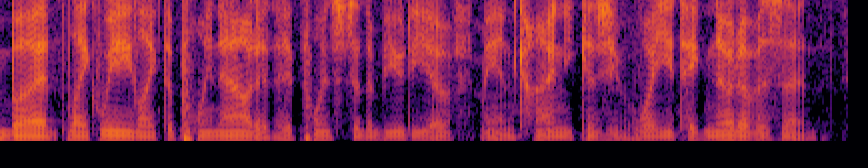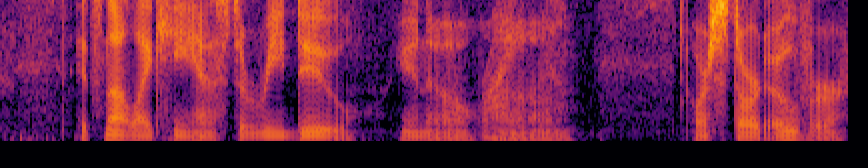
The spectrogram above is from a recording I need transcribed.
but like we like to point out, it, it points to the beauty of mankind because you, what you take note of is that it's not like he has to redo, you know, Right. um, or start over,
